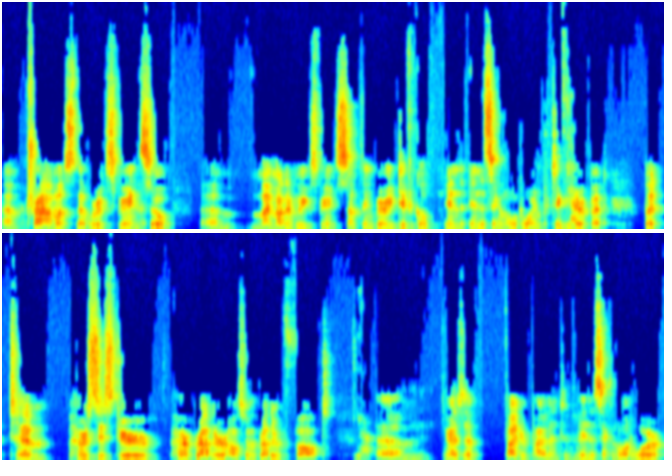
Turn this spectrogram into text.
um, traumas that were experienced. So, um, my mother, who experienced something very difficult in in the Second World War, in particular, but but um, her sister, her brother, also her brother who fought Yeah. um, as a fighter pilot in, in the Second World War,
